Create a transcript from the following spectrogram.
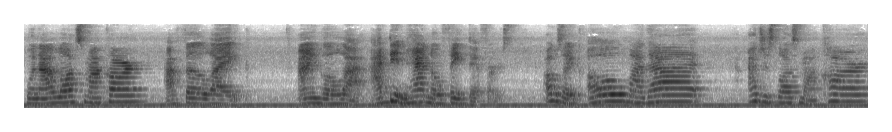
When I lost my car, I felt like I ain't gonna lie, I didn't have no faith at first. I was like, oh my God, I just lost my car.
